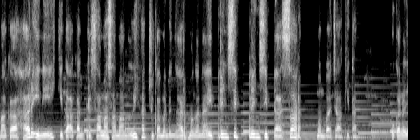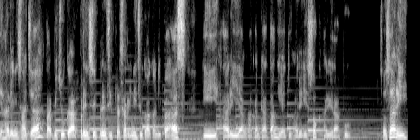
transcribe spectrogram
maka hari ini kita akan bersama-sama melihat juga mendengar mengenai prinsip-prinsip dasar membaca Alkitab. Bukan hanya hari ini saja, tapi juga prinsip-prinsip dasar ini juga akan dibahas di hari yang akan datang, yaitu hari esok, hari Rabu. Sosari,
